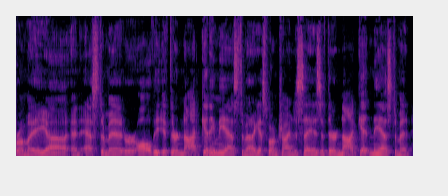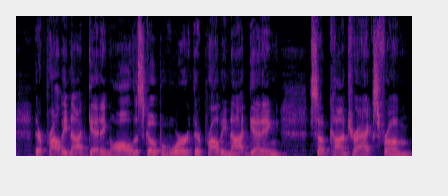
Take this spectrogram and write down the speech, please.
from a uh, an estimate or all the if they're not getting the estimate i guess what i'm trying to say is if they're not getting the estimate they're probably not getting all the scope of work. They're probably not getting subcontracts from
